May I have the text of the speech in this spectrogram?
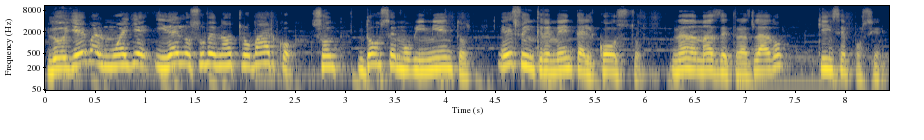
lo lleva al muelle y de ahí lo suben a otro barco. Son 12 movimientos. Eso incrementa el costo, nada más de traslado, 15%.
